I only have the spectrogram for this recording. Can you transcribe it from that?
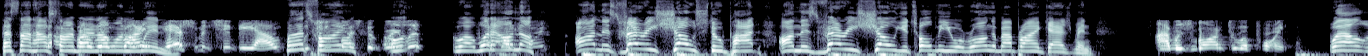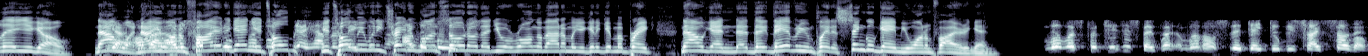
That's not Hal Steinbrenner Well, wanting to win. Cashman should be out. Well, that's fine. with. well, what? At Oh no! point. On this very show, Stu Pot, on this very show, you told me you were wrong about Brian Cashman. I was wrong to a point. Well, there you go. Now Yeah, what? Now right, you want him fired again? You told you told me when he traded Juan moves. Soto that you were wrong about him, or you're going to give him a break. Now again, they, they haven't even played a single game. You want him fired again? Well, let's put it this way. What, what else did they do besides Soto?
